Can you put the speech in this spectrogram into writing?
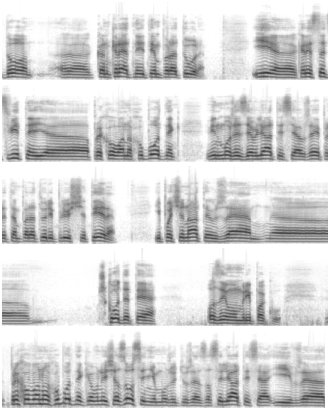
до е, конкретної температури. І е, хрестоцвітний е, прихованохоботник він може з'являтися вже при температурі плюс 4 і починати вже шкодити озимому ріпаку. Прихованохоботники вони ще з осені можуть вже заселятися і вже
